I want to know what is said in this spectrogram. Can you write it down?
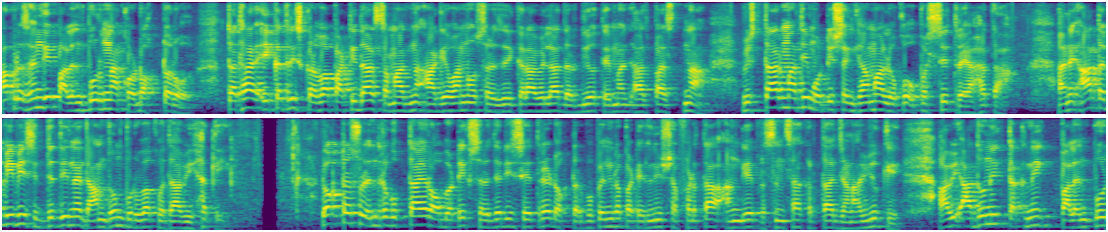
આ પ્રસંગે પાલનપુરના ડોક્ટરો તથા એકત્રીસ કડવા પાટીદાર સમાજના આગેવાનો સર્જરી કરાવેલા દર્દીઓ તેમજ આસપાસના વિસ્તારમાંથી મોટી સંખ્યામાં લોકો ઉપસ્થિત રહ્યા હતા અને આ તબીબી સિદ્ધિને ધામધૂમપૂર્વક વધાવી હતી. ડોક્ટર સુરેન્દ્ર ગુપ્તાએ રોબોટિક સર્જરી ક્ષેત્રે ડોક્ટર ભૂપેન્દ્ર પટેલની સફળતા અંગે પ્રશંસા કરતા જણાવ્યું કે, આવી આધુનિક તકનીક પાલનપુર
